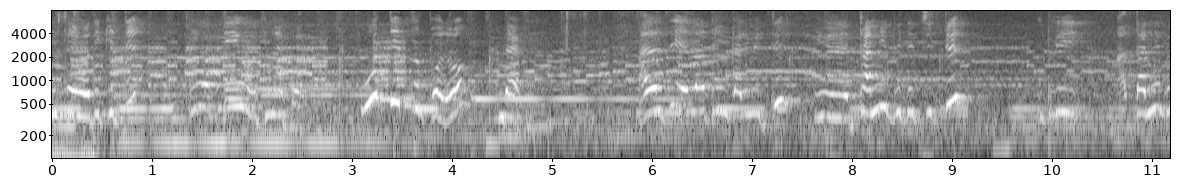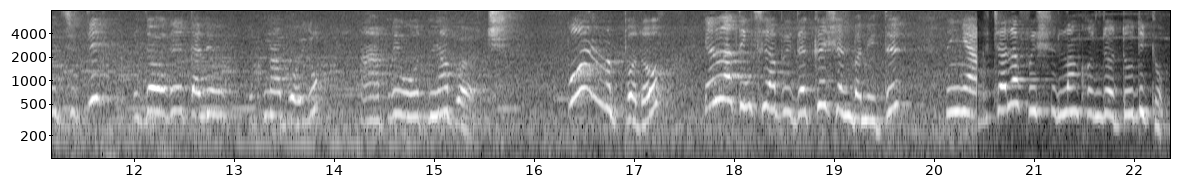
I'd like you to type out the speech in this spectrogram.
எல்லா ஒதுக்கிட்டு நீங்க அப்படியே ஊற்றினா போதும். ஊற்றிட்டு போதும். அந்த அதாவது எல்லாத்தையும் கழுவிட்டு தண்ணி பிடிச்சிட்டு இப்படி தண்ணி பிடிச்சிட்டு இதை ஒரு தண்ணி ஊற்றினா போயிடும் அப்படி ஊற்றினா போயிடுச்சு போன போதும். எல்லா திங்ஸையும் அப்படி டெக்கரேஷன் பண்ணிட்டு நீங்கள் சில ஃபிஷ் எல்லாம் கொஞ்சம் துதிக்கும்.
